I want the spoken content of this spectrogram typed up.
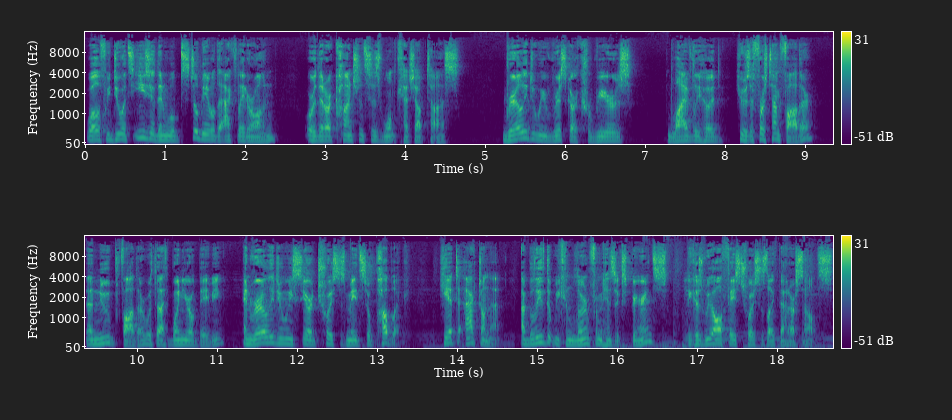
well, if we do what's easier, then we'll still be able to act later on, or that our consciences won't catch up to us. Rarely do we risk our careers, livelihood. He was a first time father, a new father with a one year old baby. And rarely do we see our choices made so public. He had to act on that. I believe that we can learn from his experience because we all face choices like that ourselves.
